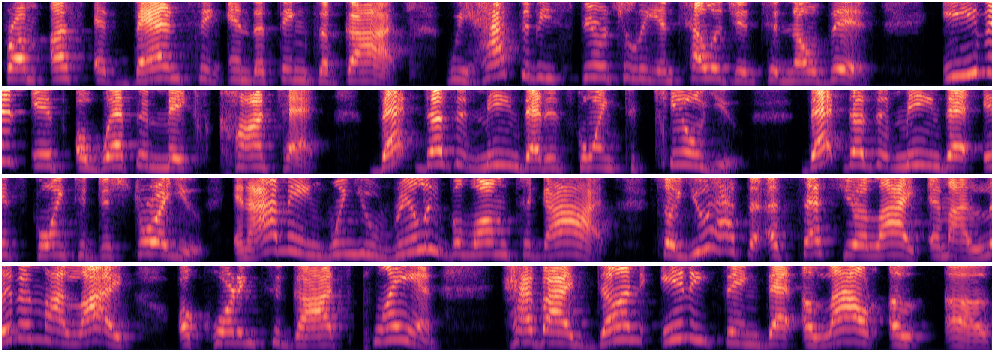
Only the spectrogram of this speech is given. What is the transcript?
from us advancing in the things of God, we have to be spiritually intelligent to know this. Even if a weapon makes contact, that doesn't mean that it's going to kill you. That doesn't mean that it's going to destroy you. And I mean, when you really belong to God. So you have to assess your life. Am I living my life according to God's plan? Have I done anything that allowed a, a,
